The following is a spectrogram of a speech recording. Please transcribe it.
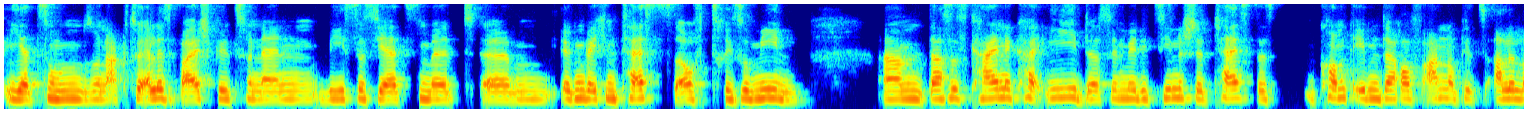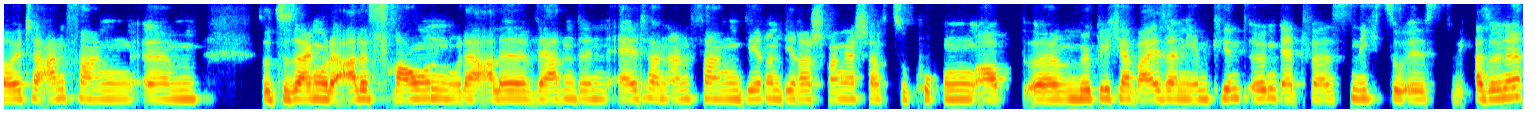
jetzt um so ein aktuelles Beispiel zu nennen, wie ist es jetzt mit ähm, irgendwelchen Tests auf Trisomien? Ähm, das ist keine KI, das sind medizinische Tests. Es kommt eben darauf an, ob jetzt alle Leute anfangen, ähm, sozusagen, oder alle Frauen oder alle werdenden Eltern anfangen, während ihrer Schwangerschaft zu gucken, ob äh, möglicherweise an ihrem Kind irgendetwas nicht so ist. Also ne,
